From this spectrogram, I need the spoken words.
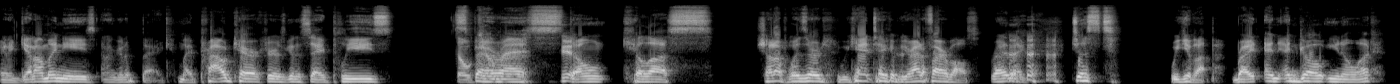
I'm going to get on my knees and I'm going to beg. My proud character is going to say, please Don't spare kill us. Yeah. Don't kill us. Shut up, wizard. We can't take him. You're out of fireballs, right? Like, just we give up, right? And and go. You know what?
